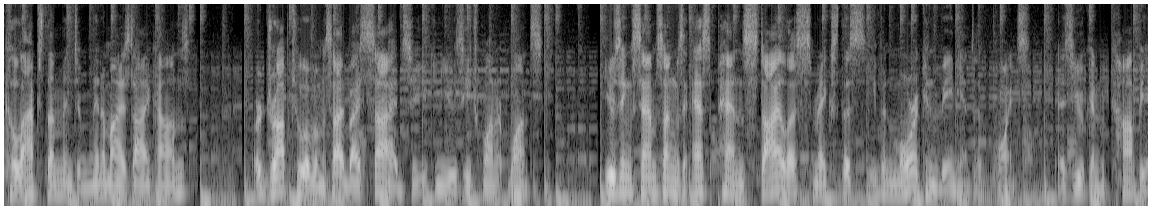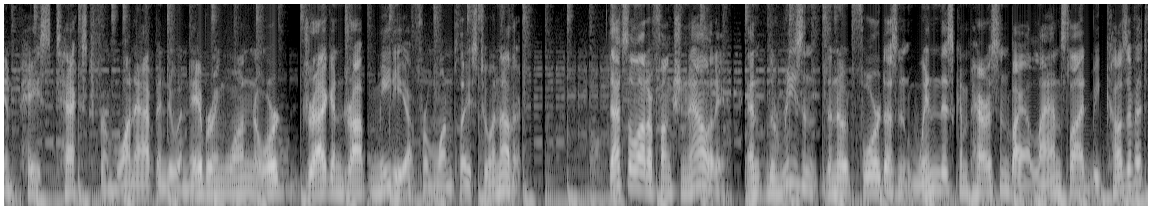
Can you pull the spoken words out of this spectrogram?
collapse them into minimized icons, or drop two of them side by side so you can use each one at once. Using Samsung's S Pen stylus makes this even more convenient at points as you can copy and paste text from one app into a neighboring one or drag and drop media from one place to another. That's a lot of functionality, and the reason the Note 4 doesn't win this comparison by a landslide because of it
